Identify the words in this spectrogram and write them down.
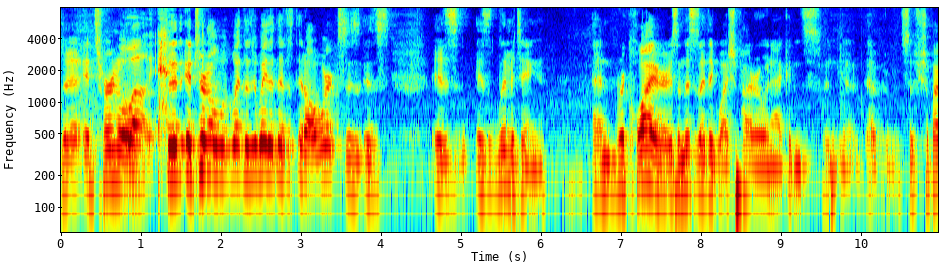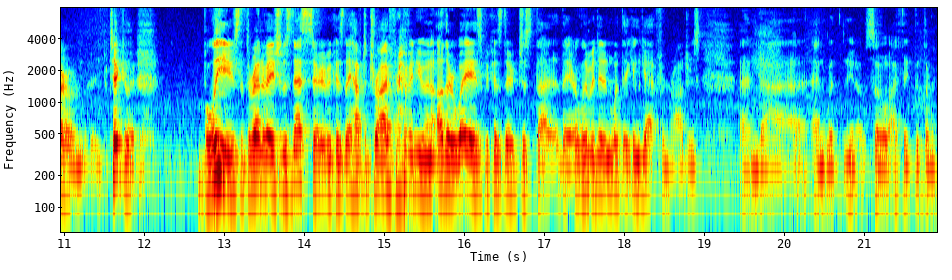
the internal well, the internal the way that it all works is is is is limiting and requires, and this is, I think, why Shapiro and Atkins, and you know, have, so Shapiro in particular, believes that the renovation is necessary because they have to drive revenue in other ways because they're just that they are limited in what they can get from Rogers, and uh, and with you know so I think that the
